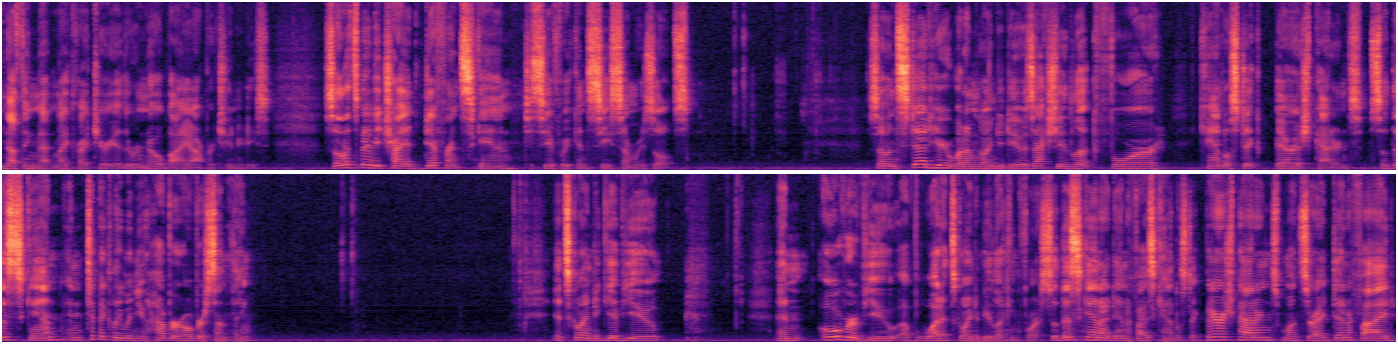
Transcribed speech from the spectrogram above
nothing met my criteria. There were no buy opportunities. So let's maybe try a different scan to see if we can see some results. So instead here, what I'm going to do is actually look for candlestick bearish patterns. So this scan, and typically when you hover over something, it's going to give you an overview of what it's going to be looking for. So this scan identifies candlestick bearish patterns. Once they're identified,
